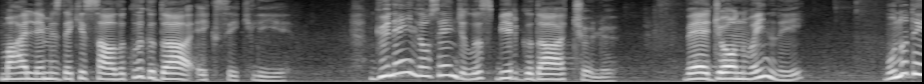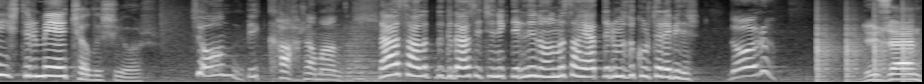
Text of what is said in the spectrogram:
mahallemizdeki sağlıklı gıda eksikliği. Güney Los Angeles bir gıda çölü ve John Winley bunu değiştirmeye çalışıyor. John bir kahramandır. Daha sağlıklı gıda seçeneklerinin olması hayatlarımızı kurtarabilir. Doğru. Düzen.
